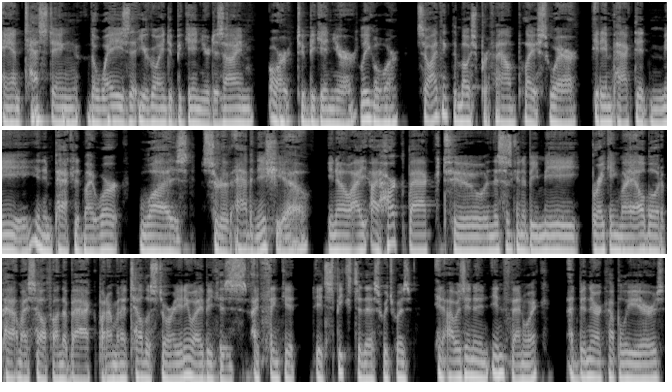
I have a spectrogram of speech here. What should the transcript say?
and testing the ways that you're going to begin your design or to begin your legal work. So I think the most profound place where it impacted me and impacted my work was sort of ab initio you know, I, I hark back to, and this is going to be me breaking my elbow to pat myself on the back, but I'm going to tell the story anyway because I think it, it speaks to this, which was I was in, in Fenwick. I'd been there a couple of years.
